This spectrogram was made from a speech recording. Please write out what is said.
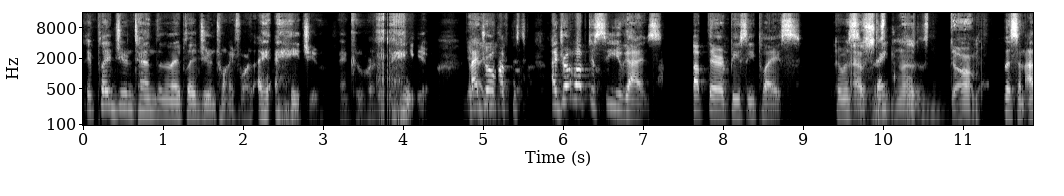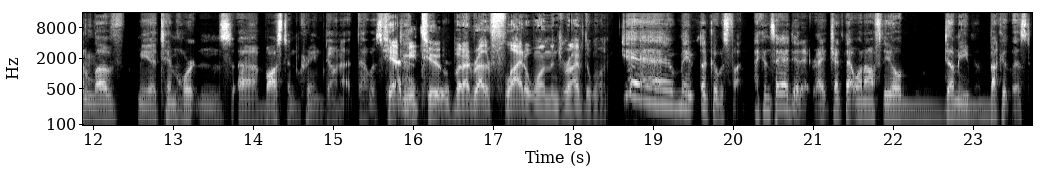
they played June 10th and then they played June 24th. I, I hate you, Vancouver. I hate you. And I drove you- up. To, I drove up to see you guys up there at BC Place. It was. That was just, that was dumb. listen, I love me a Tim Hortons uh, Boston cream donut. That was Yeah, me too. But I'd rather fly to one than drive to one. Yeah, maybe. Look, it was fun. I can say I did it. Right. Check that one off the old dummy bucket list.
